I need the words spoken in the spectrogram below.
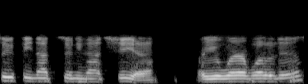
Sufi, not Sunni, not Shia. Are you aware of what it is?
